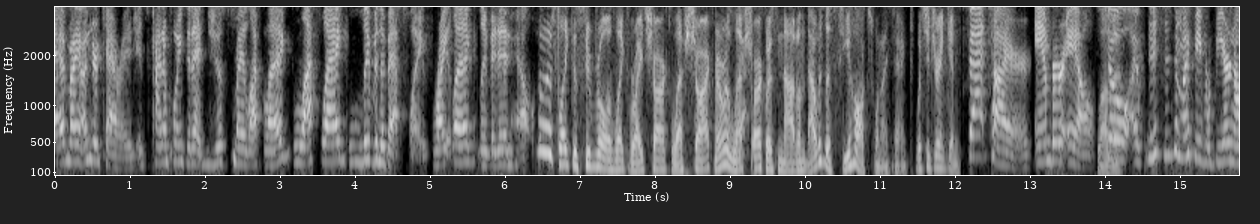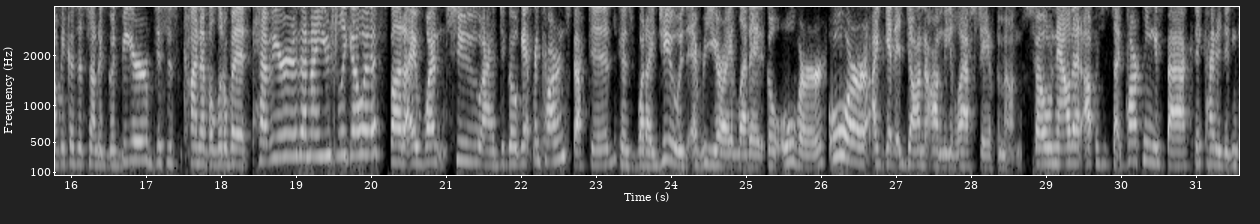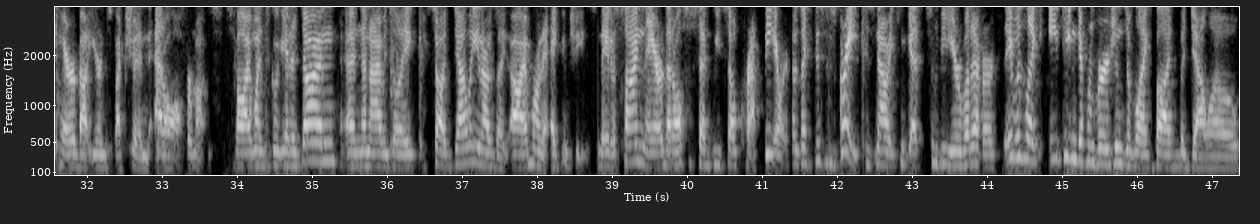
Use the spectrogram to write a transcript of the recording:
at my undercarriage. It's kind of pointed at just my left leg. Left leg, living the best life. Right leg, living in hell. Oh, it's like the Super Bowl with like right shark, left shark. Remember left shark was not on, that was the Seahawks one, I think. What you drinking? Fat Tire, Amber Ale. Love so I, this isn't my favorite beer, not because it's not a good beer. This is kind of a little bit heavier than I usually go with. But I went to, I had to go get my car inspected because what I do is every year I let it go over or I get it done on the last day of the month. So now that opposite side parking is back, they kind of didn't care about your inspection at all for months. So I went to go get it done and then I was like, saw a deli and I was like, oh, I want an egg and cheese. And they had a sign there that also said we sell craft beer. I was like, this is great because now I can get some beer, whatever. Whatever. It was like 18 different versions of like Bud, Modelo,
